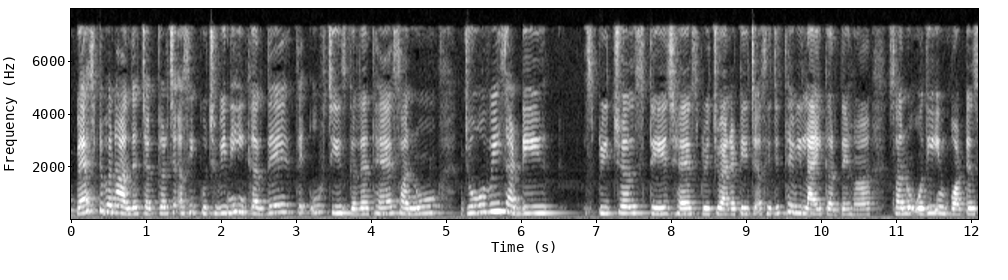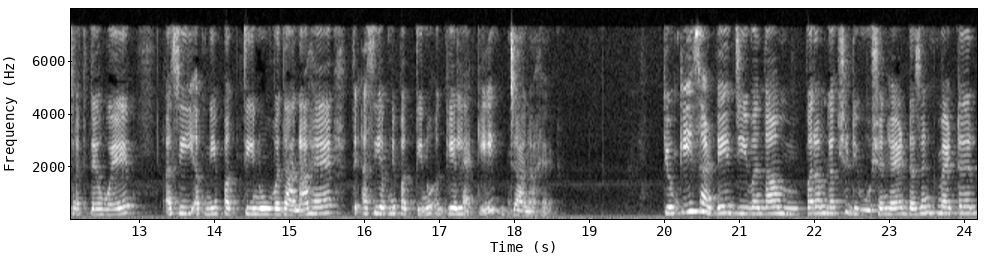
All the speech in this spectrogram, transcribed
ਬੈਸਟ ਬਣਾਉਣ ਦੇ ਚੱਕਰ 'ਚ ਅਸੀਂ ਕੁਝ ਵੀ ਨਹੀਂ ਕਰਦੇ ਤੇ ਉਹ ਚੀਜ਼ ਗਲਤ ਹੈ। ਸਾਨੂੰ ਜੋ ਵੀ ਸਾਡੀ ਸਪਿਰਚੁਅਲ ਸਟੇਜ ਹੈ ਸਪਿਰਚੁਅਲਿਟੀ 'ਚ ਅਸੀਂ ਜਿੱਥੇ ਵੀ ਲਾਈ ਕਰਦੇ ਹਾਂ, ਸਾਨੂੰ ਉਹਦੀ ਇੰਪੋਰਟੈਂਸ ਰੱਖਦੇ ਹੋਏ ਅਸੀਂ ਆਪਣੀ ਭਗਤੀ ਨੂੰ ਵਧਾਉਣਾ ਹੈ ਤੇ ਅਸੀਂ ਆਪਣੀ ਭਗਤੀ ਨੂੰ ਅੱਗੇ ਲੈ ਕੇ ਜਾਣਾ ਹੈ। ਕਿਉਂਕਿ ਸਾਡੇ ਜੀਵਨ ਦਾ ਪਰਮ ਲਕਸ਼ ਡਿਵੋਸ਼ਨ ਹੈ ਡਸਨਟ ਮੈਟਰ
